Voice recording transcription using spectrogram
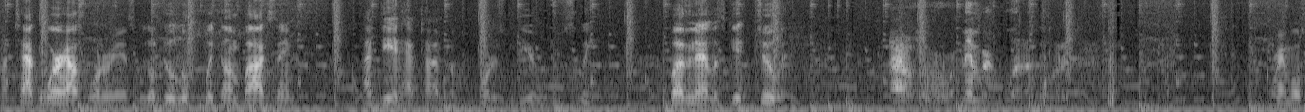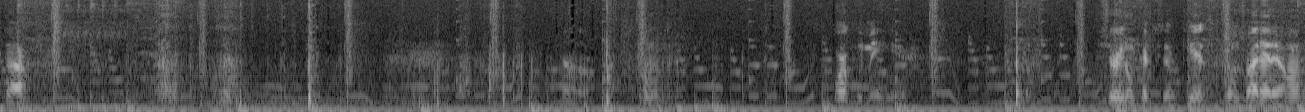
my tackle warehouse order in, so we're gonna do a little quick unboxing. I did have time to order some gear, which was sweet. But other than that, let's get to it. I don't remember what I ordered. Rambo style. Uh oh. Come on. Work with me here. I'm sure you don't cut yourself. Kids, don't try that at home.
